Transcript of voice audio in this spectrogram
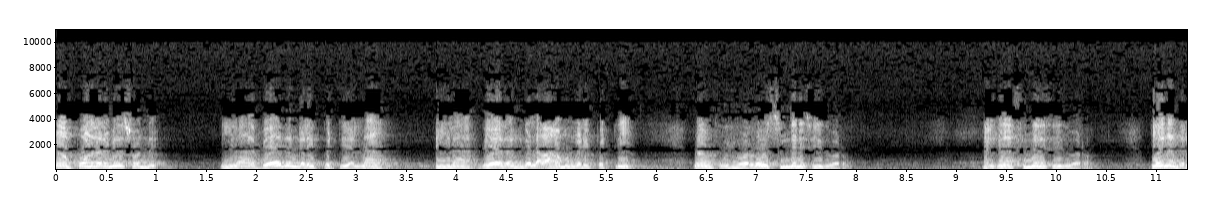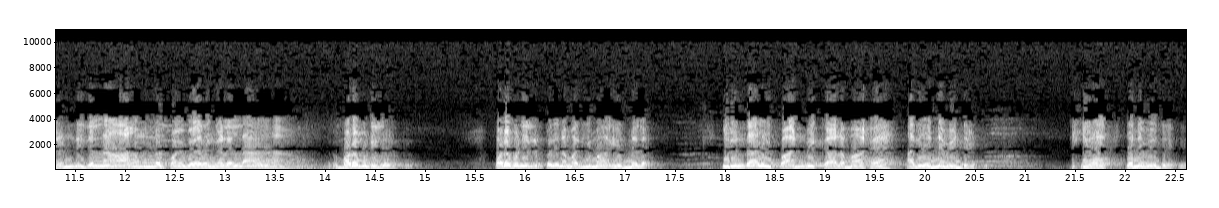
நான் போன தடவை சொன்னேன். வேதங்களை பற்றி எல்லாம் வேதங்கள் ஆகமங்களை பற்றி நாம் கொஞ்சம் ஓரளவு சிந்தனை செய்து வரோம் சிந்தனை செய்து வரோம் ஏன்னா அந்த ரெண்டு இதெல்லாம் ஆகமங்கள் வேதங்கள் எல்லாம் வடமொழியில இருக்கு. வடமொழியில் இருப்பதை நம்ம அதிகமாக எண்ணல. இருந்தாலும் இப்ப அண்மை காலமாக அது என்ன வேண்டியிருக்கு. என்ன வேண்டியிருக்கு.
